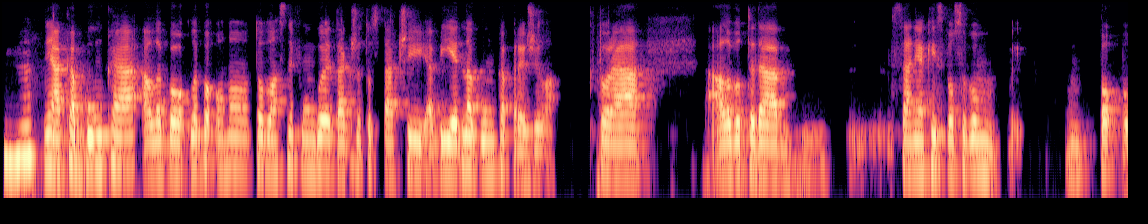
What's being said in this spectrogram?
mm-hmm. nejaká bunka, alebo, lebo ono to vlastne funguje tak, že to stačí, aby jedna bunka prežila, ktorá, alebo teda sa nejakým spôsobom po, po,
